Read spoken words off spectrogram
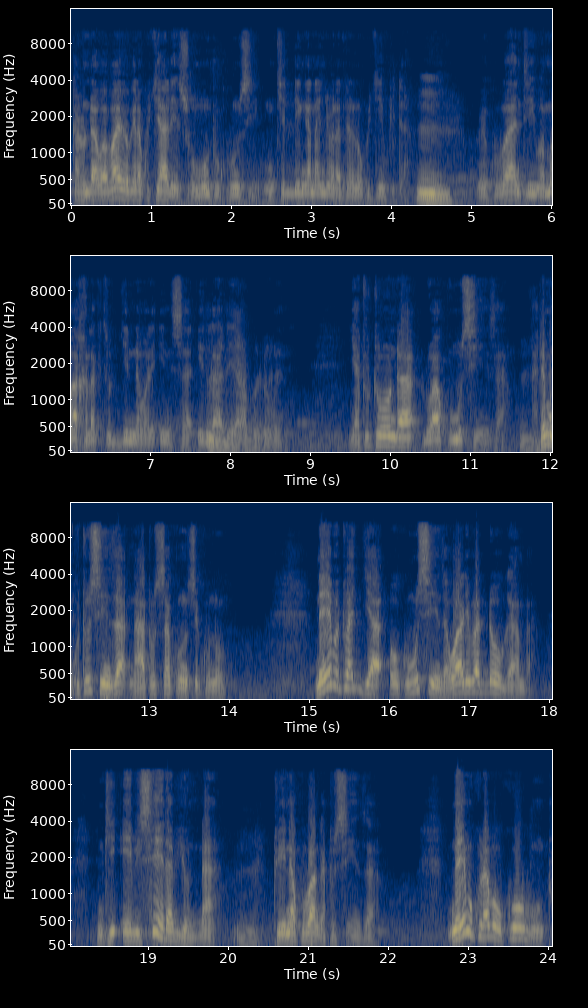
katonda waba ayogera ku kyaleesa omuntu ku nsi nkiddingana nnyo balatera n'okukimpita. Mm. wekuba nti wama khalaktu ljinna wal insa illa liyabudun. yatutonda lwakumusinza ate mu kutusinza n'atussa ku nsi kuno. Naye bwe twajja okumusinza waali badde ogamba nti ebiseera byonna tulina kuba nga tusinza. Naye mu kulaba okw'obuntu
